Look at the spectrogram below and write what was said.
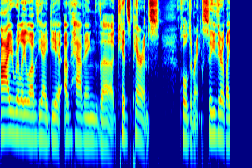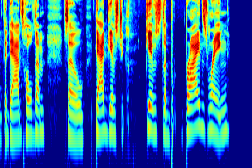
I really love the idea of having the kids' parents hold the rings. So either like the dads hold them. So dad gives to gives the bride's ring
